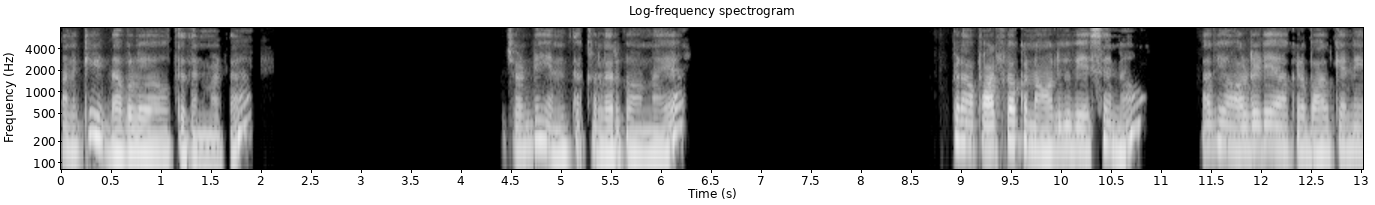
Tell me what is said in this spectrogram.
మనకి డబుల్ అవుతదనమాట. చూడండి ఎంత కలర్‌గా ఉన్నాయో. ఇక్కడ ఆ పాట్‌లో ఒక 4 వేశాను. అవి ఆల్రెడీ అక్కడ బాల్కనీ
